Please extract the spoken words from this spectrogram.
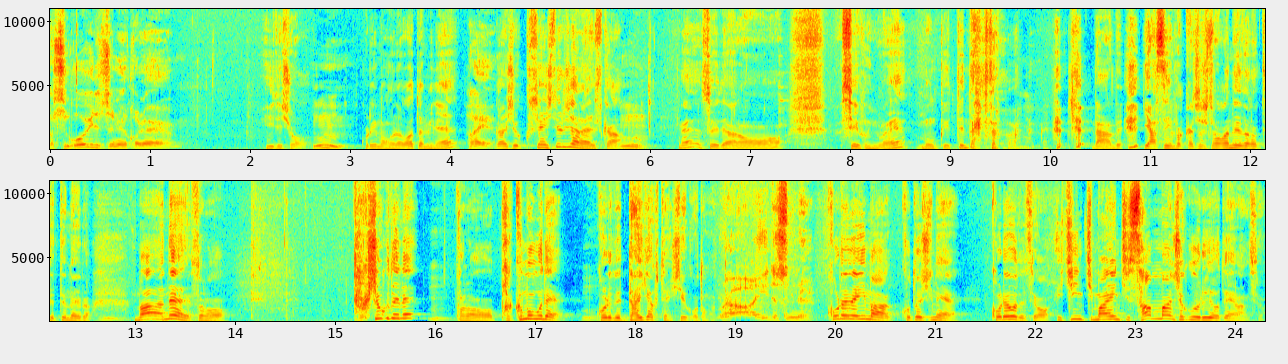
あすごいですね、これ。いいでしょう、これ今ほらワタミね、はい。外食苦戦してるじゃないですか、ね、それであのー政府にもね文句言ってんだけど。なんで安いばっかりじゃしょうがねえだろって言ってんだけど、まあねその学食でね、このパクモグでこれで大逆転していこうと思って、ああ、いいですね。これね今今年ねこれをですよ1日毎日3万食売る予定なんですよ。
